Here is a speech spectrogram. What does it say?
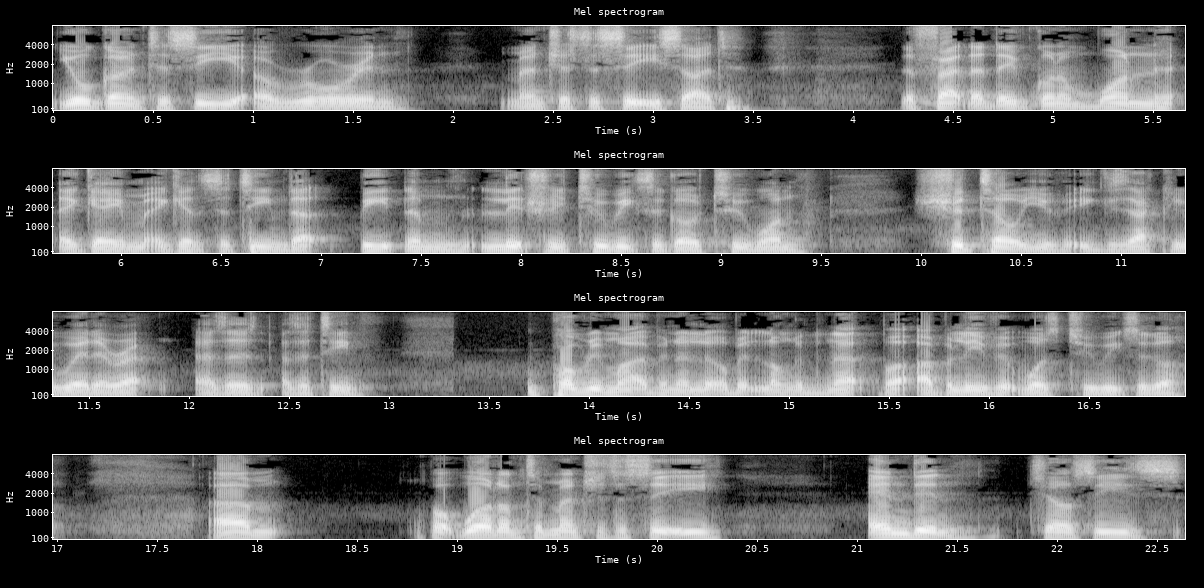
you're going to see a roaring Manchester City side. The fact that they've gone and won a game against a team that beat them literally two weeks ago, 2 1, should tell you exactly where they're at as a as a team. Probably might have been a little bit longer than that, but I believe it was two weeks ago. Um, but well done to Manchester City, ending Chelsea's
